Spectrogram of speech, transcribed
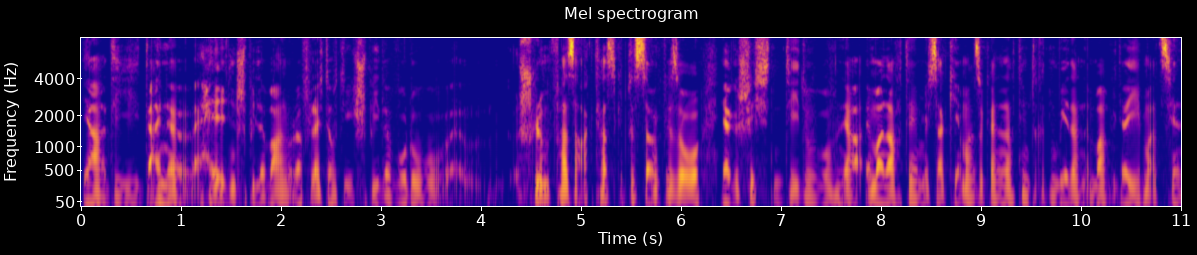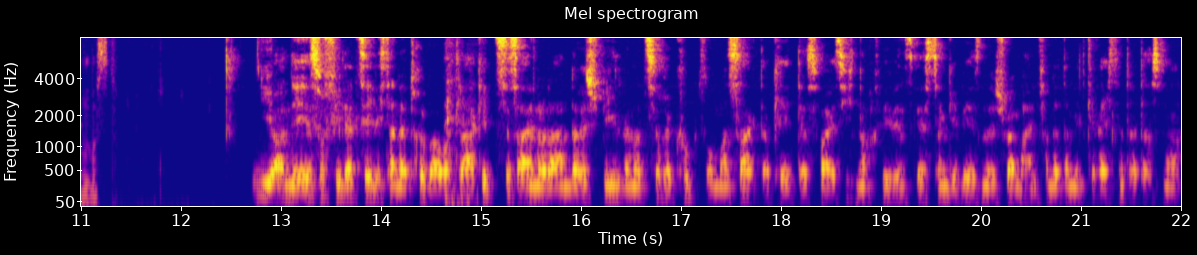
ja, die deine Heldenspiele waren oder vielleicht auch die Spiele, wo du äh, schlimm versagt hast? Gibt es da irgendwie so, ja, Geschichten, die du ja immer nach dem, ich sag hier immer so gerne nach dem dritten Bier dann immer wieder jedem erzählen musst? Ja, nee, so viel erzähle ich da nicht drüber, aber klar gibt es das ein oder andere Spiel, wenn man zurückguckt, wo man sagt, okay, das weiß ich noch, wie wenn es gestern gewesen ist, weil man einfach nicht damit gerechnet hat, dass man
